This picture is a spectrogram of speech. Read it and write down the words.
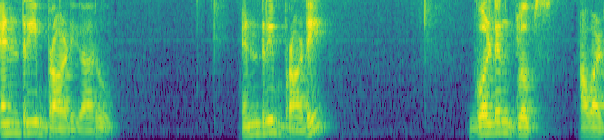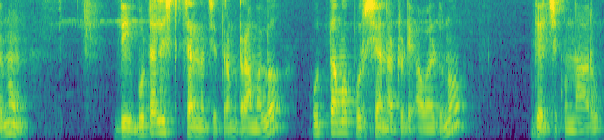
ఎండ్రీ బ్రాడీ గారు. ఎండ్రీ బ్రాడీ గోల్డెన్ గ్లోబ్స్ అవార్డును ది బుటలిస్ట్ చలనచిత్రం డ్రామాలో ఉత్తమ పురుష నటుడి అవార్డును గెలుచుకున్నారు.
